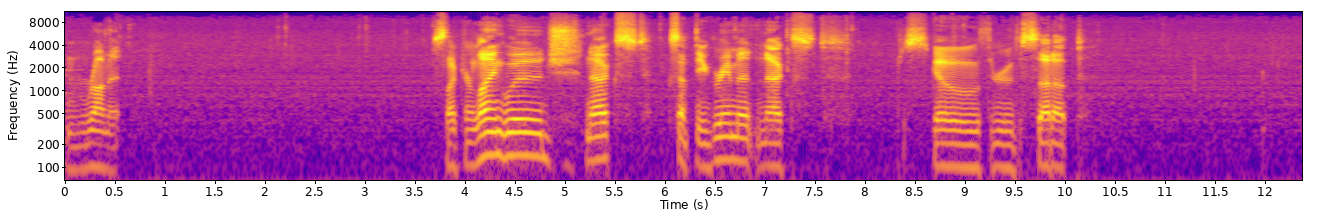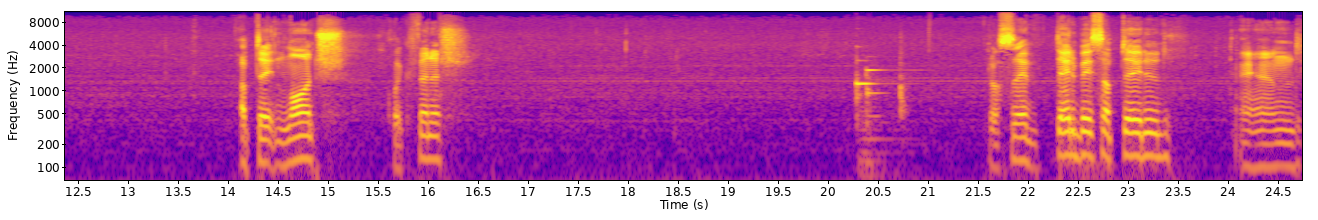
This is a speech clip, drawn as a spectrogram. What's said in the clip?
And run it. Select your language, next. Accept the agreement, next. Just go through the setup. update and launch, click finish. It'll say database updated, and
